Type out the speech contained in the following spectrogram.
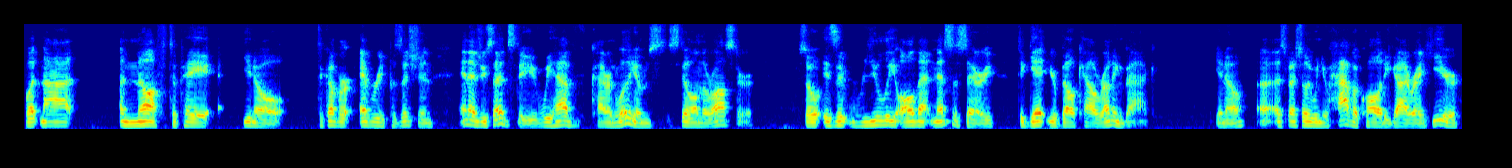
but not enough to pay, you know, to cover every position. And as you said, Steve, we have Kyren Williams still on the roster. So is it really all that necessary to get your bell cow running back? You know, uh, especially when you have a quality guy right here.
